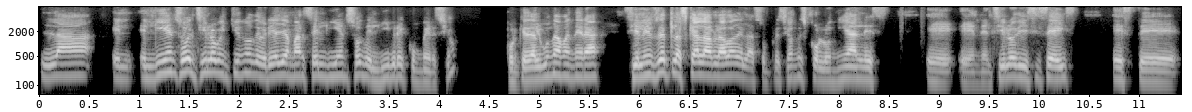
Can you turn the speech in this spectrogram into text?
el, lienzo del siglo XXI debería llamarse el lienzo del libre comercio, porque de alguna manera, si el lienzo de Tlaxcala hablaba de las opresiones coloniales eh, en el siglo XVI, este,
